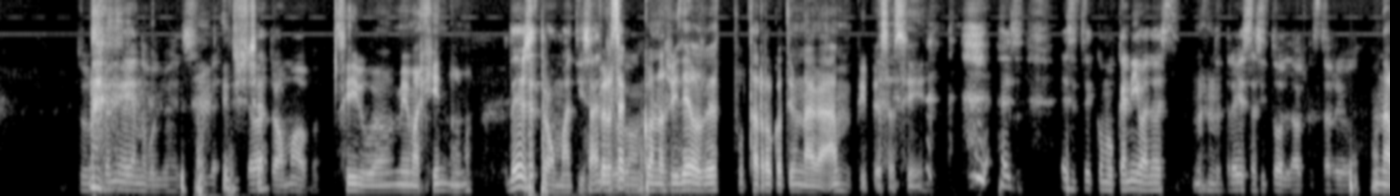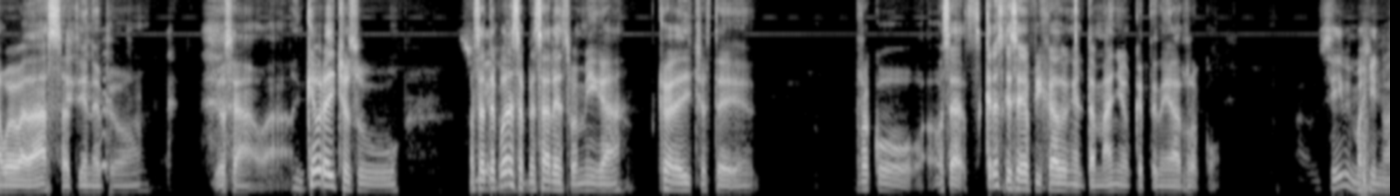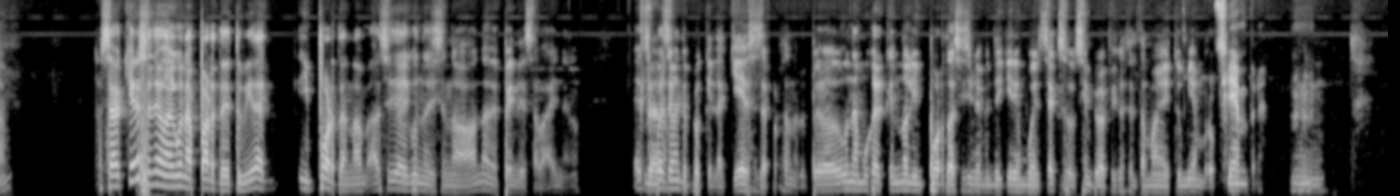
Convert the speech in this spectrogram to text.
Su su amiga ya no volvió a. Se va traumado, pues. Sí, weón, me imagino, ¿no? Debe ser traumatizante. Pero o sea, con los videos, ¿ves? Puta Rocco tiene una gampi, pues así. es, es este, como caníbal, ¿no? Es, te traes así todo el lado que está arriba. Una huevadaza tiene, pero. O sea, ¿qué habrá dicho su. O sea, te pones a pensar en su amiga. ¿Qué habrá dicho este. Rocco? O sea, ¿crees que se haya fijado en el tamaño que tenía Rocco? Sí, me imagino. ¿eh? O sea, quieres tener en alguna parte de tu vida, importa, ¿no? Así algunos dicen, no, no depende de esa vaina, ¿no? Es Claro. supuestamente porque la quieres a esa persona, pero una mujer que no le importa si simplemente quiere un buen sexo, siempre va a fijarse el tamaño de tu miembro. Siempre.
